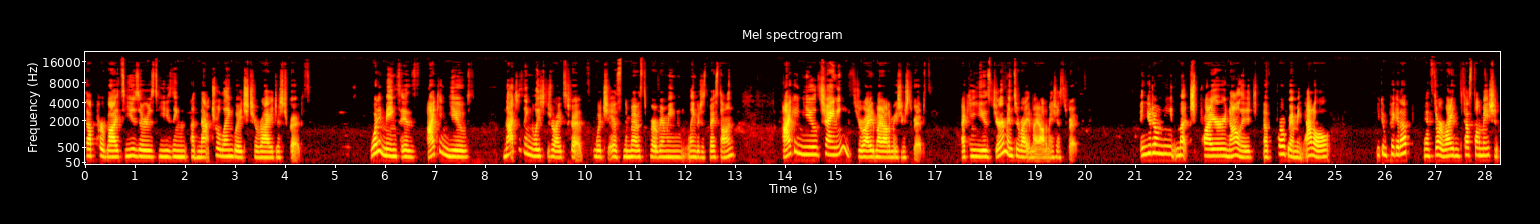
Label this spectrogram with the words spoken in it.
that provides users using a natural language to write your scripts. What it means is I can use not just English to write scripts, which is the most programming languages based on. I can use Chinese to write my automation scripts. I can use German to write my automation scripts. And you don't need much prior knowledge of programming at all. You can pick it up and start writing test automation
